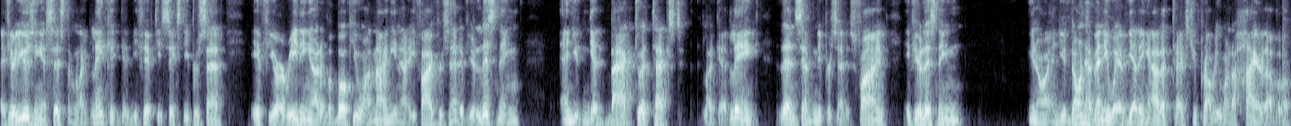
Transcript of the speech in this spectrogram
If you're using a system like LingQ, it can be 50, 60%. If you're reading out of a book, you want 90, 95%. If you're listening and you can get back to a text like at LingQ, then 70% is fine. If you're listening, you know, and you don't have any way of getting out of text, you probably want a higher level of,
